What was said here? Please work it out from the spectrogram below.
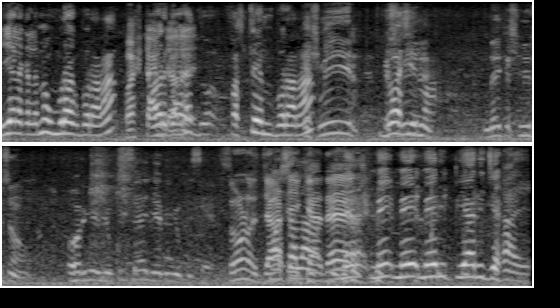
ویلا کلا میں عمرہ کو برانا اور فرسٹ ٹائم برانا کشمیر دعا چینا میں۔ کشمیر سے ہوں۔ اور یہ یوپی سے ہے یہ بھی یوپی سے ہے۔ سن جا کے کیا دے میری پیاری جگہ ہے۔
